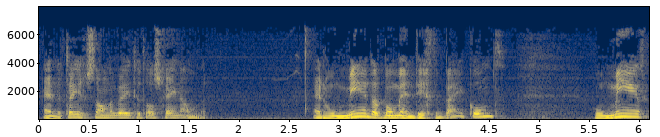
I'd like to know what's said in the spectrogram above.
En de tegenstander weet het als geen ander. En hoe meer dat moment dichterbij komt, hoe meer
